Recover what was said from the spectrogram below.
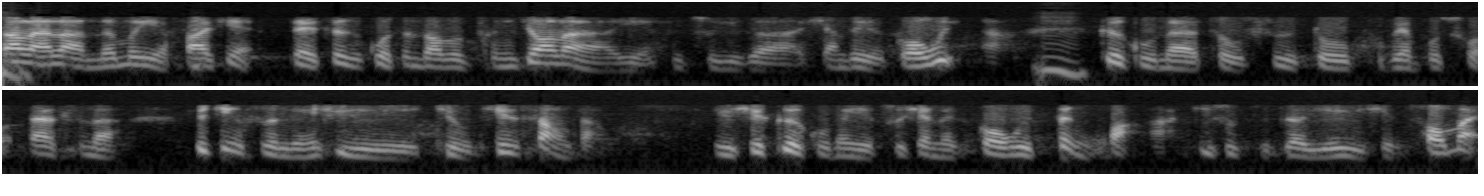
当然了，人们也发现，在这个过程当中，成交呢也是处于一个相对的高位啊。嗯。个股呢走势都普遍不错，但是呢。毕竟是连续九天上涨，有些个股呢也出现了高位钝化啊，技术指标也有一些超卖，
